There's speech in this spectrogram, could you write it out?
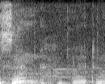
send item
